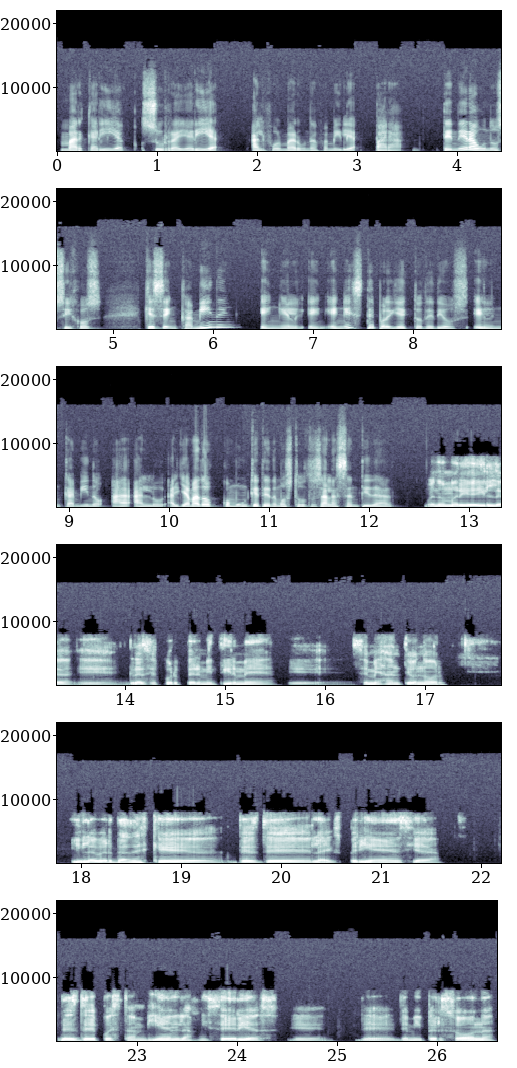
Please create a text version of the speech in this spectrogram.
marcaría, subrayaría al formar una familia para tener a unos hijos que se encaminen en, el, en, este proyecto de Dios, en camino al llamado común que tenemos todos a la santidad? Bueno, María Hilda, eh, gracias por permitirme eh, semejante honor. Y la verdad es que desde la experiencia, desde pues también las miserias eh, de, mi persona,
